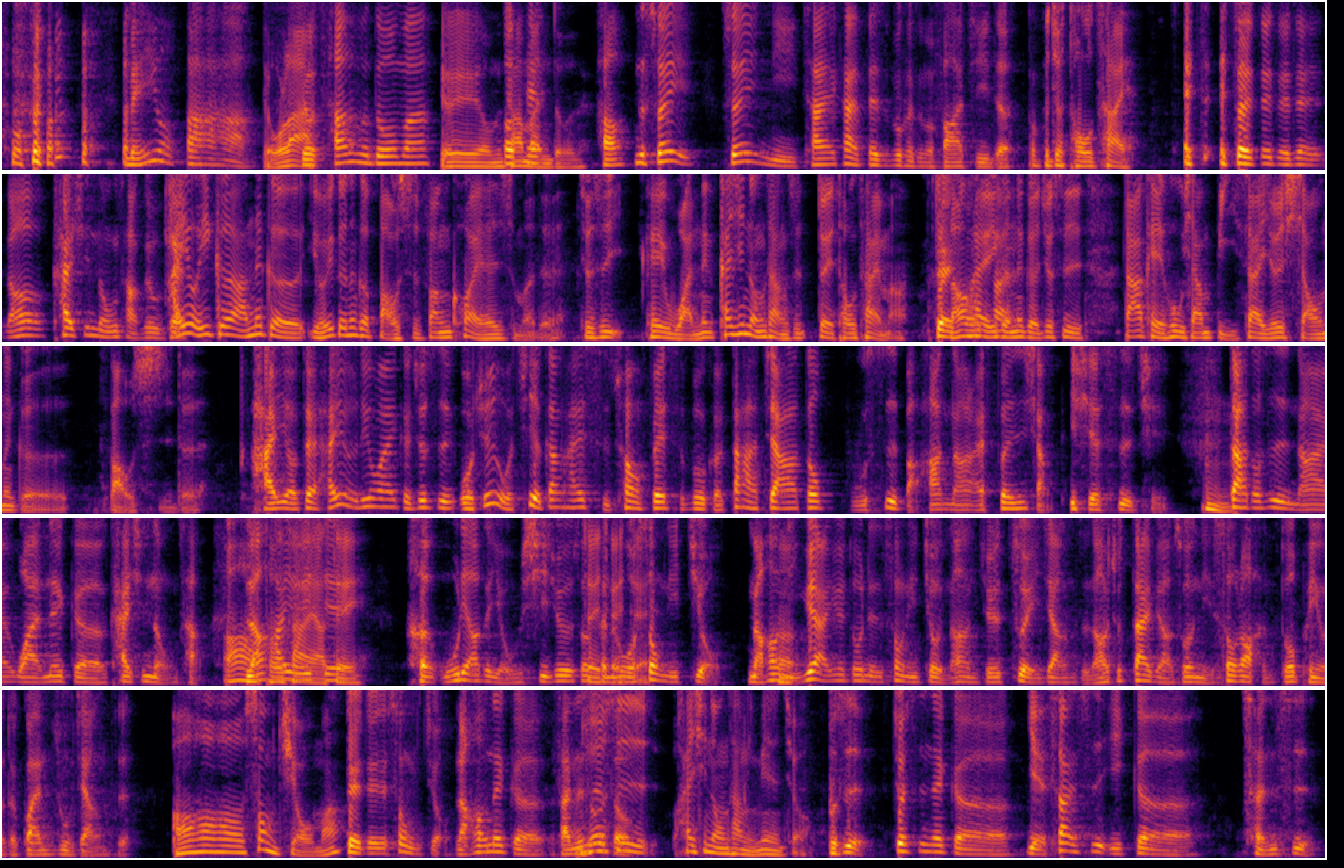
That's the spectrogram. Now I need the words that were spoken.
没有吧？有啦有，差那么多吗？有有有，我们差蛮多的。好，那所以所以你猜看 Facebook 怎么发迹的？不就偷菜？哎、这哎对对对对，然后开心农场对不对？还有一个啊，那个有一个那个宝石方块还是什么的，就是可以玩那个开心农场是对偷菜嘛，对然后还有一个那个就是大家可以互相比赛，就是削那个宝石的。还有对，还有另外一个就是，我觉得我记得刚开始创 Facebook，大家都不是把它拿来分享一些事情，嗯，大家都是拿来玩那个开心农场，哦然后还有偷菜一些啊对很无聊的游戏，就是说可能我对对对送你酒，然后你嗯越来越多人送你酒，然后你觉得醉这样子，然后就代表说你受到很多朋友的关注这样子。哦，送酒吗？对对对，送酒，然后那个反正说是开心农场里面的酒？不是，就是那个也算是一个城市，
